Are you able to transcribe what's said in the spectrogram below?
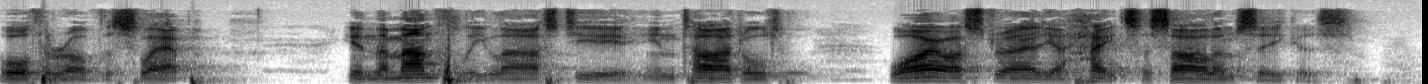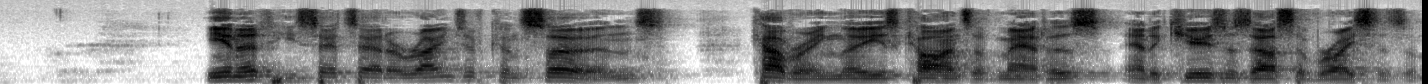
author of The Slap, in the monthly last year entitled Why Australia Hates Asylum Seekers. In it, he sets out a range of concerns covering these kinds of matters and accuses us of racism.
